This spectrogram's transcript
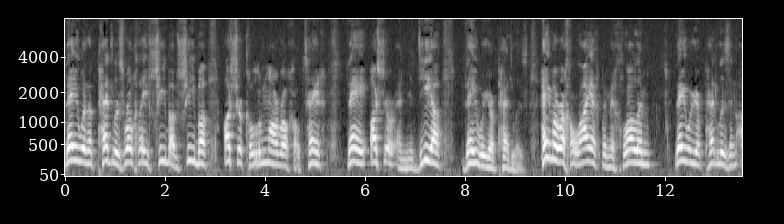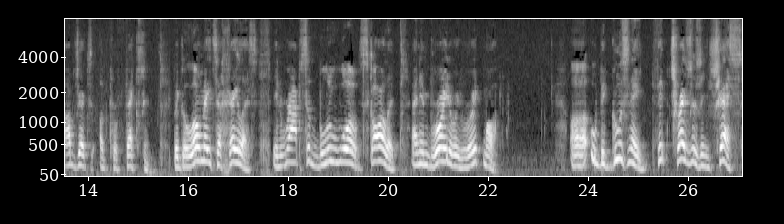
they were the peddlers, Rochle Sheba of Sheba, Usher Kaluma Rochel they, Usher and Medea, they were your peddlers. Hema Rochalayach b'michlalim, they were your peddlers in objects of perfection. Begalome Techeles, in wraps of blue wool, scarlet, and embroidery, rikma. Uh, ubiguzne, thick treasures in chests,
